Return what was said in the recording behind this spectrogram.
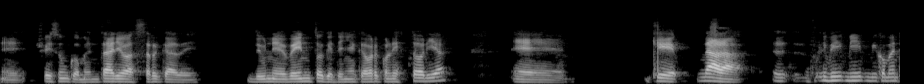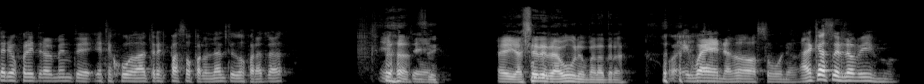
eh, yo hice un comentario acerca de, de un evento que tenía que ver con la historia. eh, que nada, eh, mi, mi- mi comentario fue literalmente, este juego da tres pasos para adelante, dos para atrás. Este, Sí. Ey, ayer era uno para atrás. Bueno, dos, uno. Al caso es lo mismo.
